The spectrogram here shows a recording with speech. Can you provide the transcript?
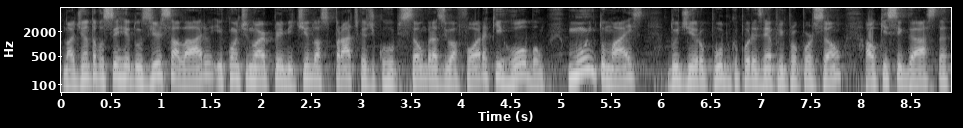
Não adianta você reduzir salário e continuar permitindo as práticas de corrupção Brasil afora que roubam muito mais do dinheiro público, por exemplo, em proporção ao que se gasta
